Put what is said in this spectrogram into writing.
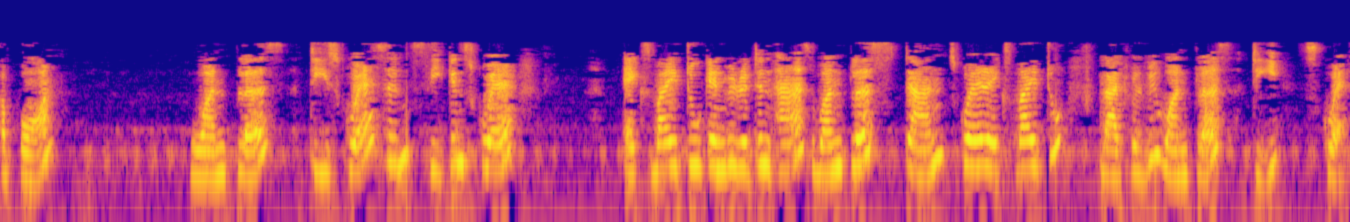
upon 1 plus t square since secant square x by 2 can be written as 1 plus tan square x by 2 that will be 1 plus t square.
